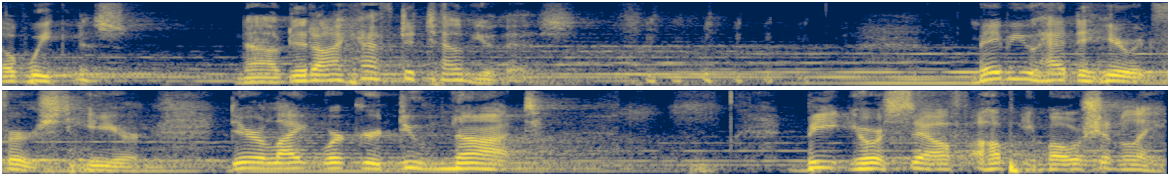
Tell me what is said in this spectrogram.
of weakness. Now, did I have to tell you this? Maybe you had to hear it first here. Dear light worker, do not beat yourself up emotionally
